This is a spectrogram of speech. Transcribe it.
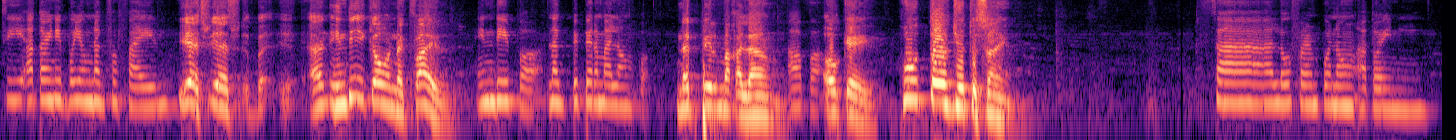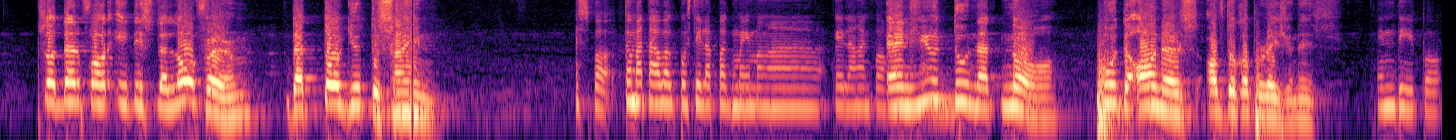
Si attorney po yung nagpa-file. Yes, yes. But- And hindi ikaw ang nag-file. Hindi po. Nagpipirma lang po. Nagpirma ka lang. Opo. Okay. Who told you to sign? Sa law firm po ng attorney. So therefore, it is the law firm that told you to sign. Yes po. Tumatawag po sila pag may mga kailangan po. ako And i-sign. you do not know who the owners of the corporation is. Hindi po.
